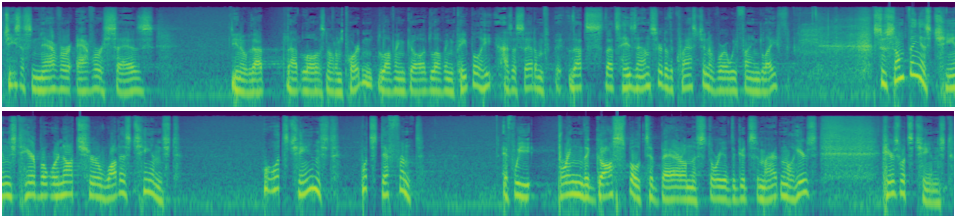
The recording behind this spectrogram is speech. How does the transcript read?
Jesus never ever says, you know, that, that law is not important. Loving God, loving people. He, as I said, that's, that's his answer to the question of where we find life. So something has changed here, but we're not sure what has changed. Well, what's changed? What's different? If we bring the gospel to bear on the story of the Good Samaritan, well, here's, here's what's changed.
